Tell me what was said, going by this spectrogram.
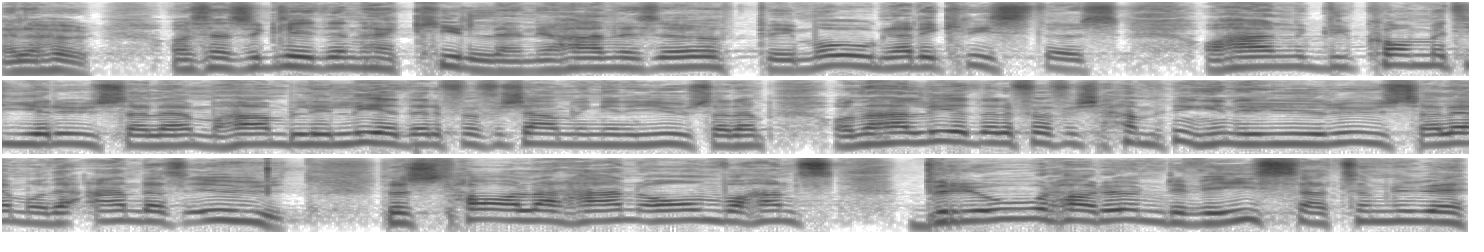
Eller hur? Och sen så glider den här killen, Johannes, upp i mognad i Kristus. Och han kommer till Jerusalem och han blir ledare för församlingen i Jerusalem. Och när han är ledare för församlingen i Jerusalem och det andas ut, så talar han om vad hans bror har undervisat som nu är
